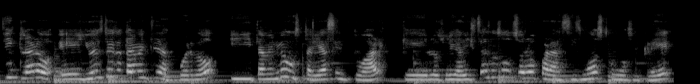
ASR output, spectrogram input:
Sí, claro, eh, yo estoy totalmente de acuerdo y también me gustaría acentuar que los brigadistas no son solo para sismos como se cree,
